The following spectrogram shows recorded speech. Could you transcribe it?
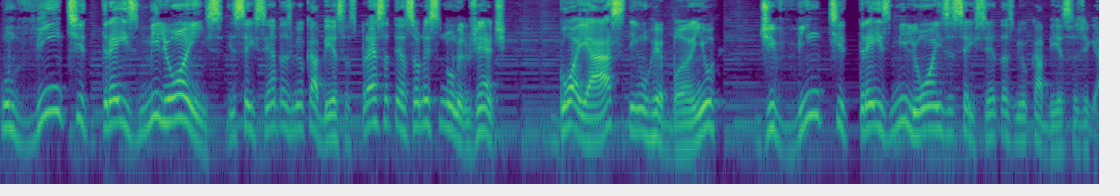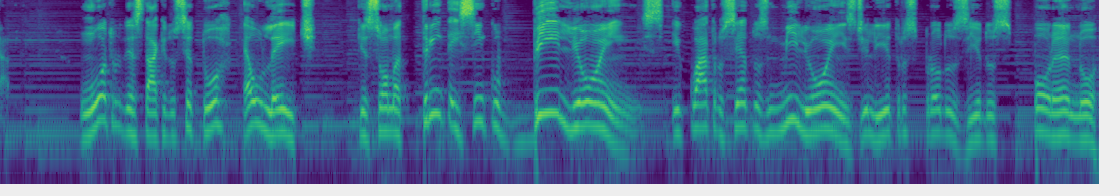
com 23 milhões e 600 mil cabeças. Presta atenção nesse número, gente. Goiás tem um rebanho de 23 milhões e 600 mil cabeças de gado. Um outro destaque do setor é o leite, que soma 35 bilhões e 400 milhões de litros produzidos por ano.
